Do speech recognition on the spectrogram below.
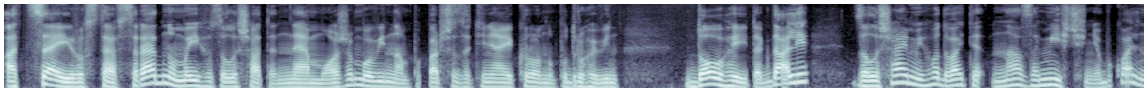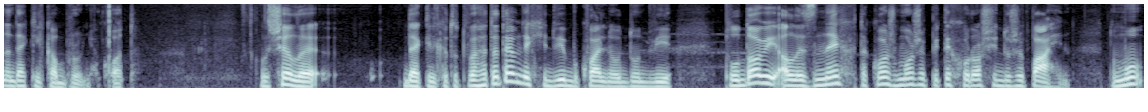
А цей росте всередину, ми його залишати не можемо, бо він нам, по-перше, затіняє крону, по-друге, він довгий і так далі. Залишаємо його давайте на заміщення, буквально декілька бруньок. От. Лишили декілька тут вегетативних і дві, буквально одну-дві плодові, але з них також може піти хороший дуже пагін. Тому,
